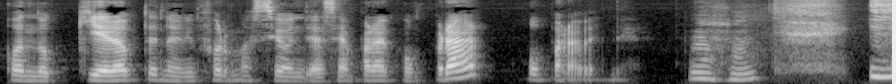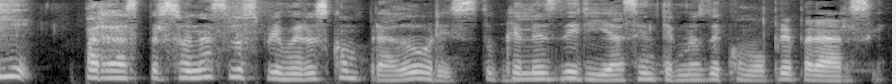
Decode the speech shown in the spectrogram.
cuando quiera obtener información, ya sea para comprar o para vender. Y para las personas, los primeros compradores, ¿tú qué les dirías en términos de cómo prepararse?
